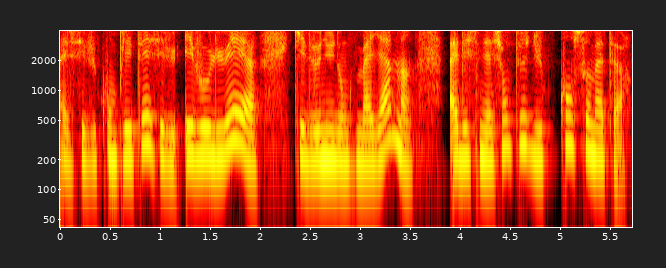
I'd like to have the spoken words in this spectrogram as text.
elle s'est vue compléter, elle s'est vue évoluer, qui est devenue donc Mayam, à destination plus du consommateur.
